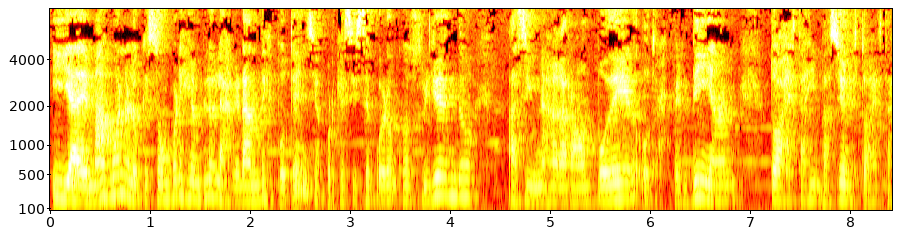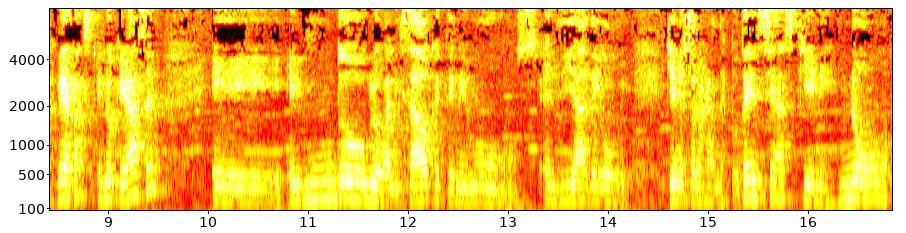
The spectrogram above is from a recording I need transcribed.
y además, bueno, lo que son, por ejemplo, las grandes potencias, porque así se fueron construyendo, así unas agarraban poder, otras perdían, todas estas invasiones, todas estas guerras, es lo que hacen eh, el mundo globalizado que tenemos el día de hoy. Quiénes son las grandes potencias, quiénes no,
